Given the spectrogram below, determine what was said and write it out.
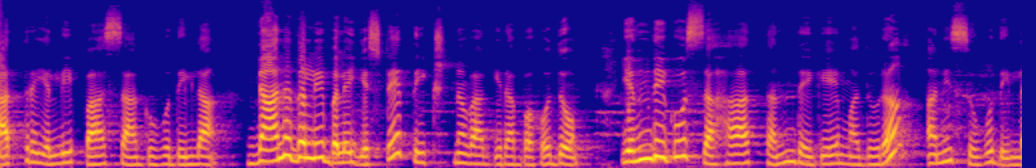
ಯಾತ್ರೆಯಲ್ಲಿ ಪಾಸಾಗುವುದಿಲ್ಲ. ಜ್ಞಾನದಲ್ಲಿ ಬಲೆ ಎಷ್ಟೇ ತೀಕ್ಷ್ಣವಾಗಿರಬಹುದು. ಎಂದಿಗೂ ಸಹ ತಂದೆಗೆ ಮಧುರ ಅನಿಸುವುದಿಲ್ಲ.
